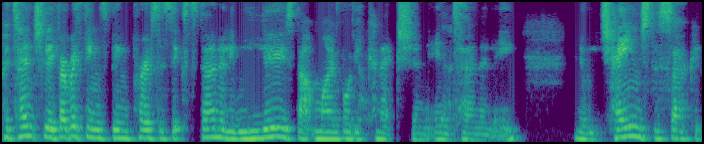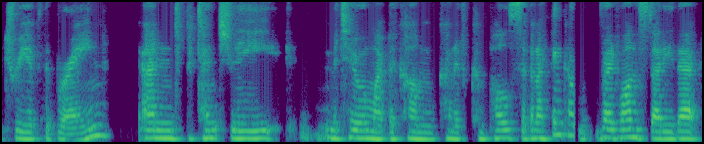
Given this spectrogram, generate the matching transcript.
Potentially, if everything's being processed externally, we lose that mind-body connection internally. You know, we change the circuitry of the brain and potentially material might become kind of compulsive. And I think I read one study that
